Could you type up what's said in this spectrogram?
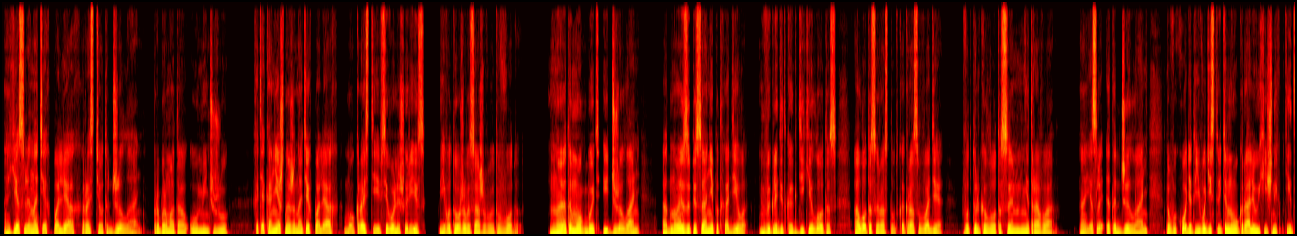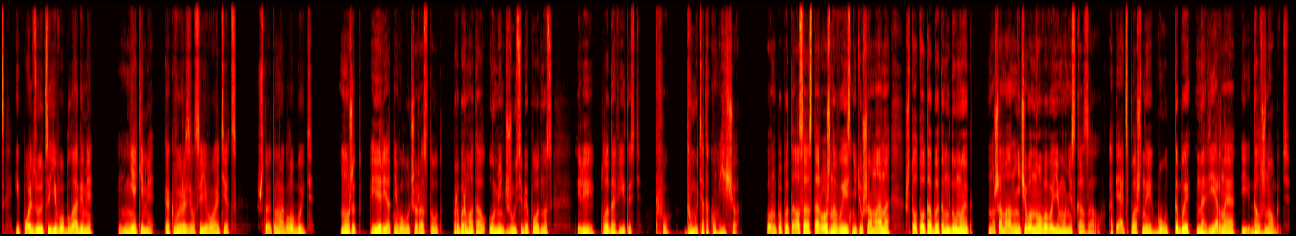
«А если на тех полях растет джилань?» — пробормотал У Минчжу. Хотя, конечно же, на тех полях мог расти всего лишь рис, его тоже высаживают в воду. Но это мог быть и джелань. Одно из описаний подходило. Выглядит как дикий лотос, а лотосы растут как раз в воде. Вот только лотосы не трава. А если это джелань, то выходит, его действительно украли у хищных птиц и пользуются его благами. Некими, как выразился его отец. Что это могло быть? Может, перья от него лучше растут? — пробормотал Уминджу себе под нос. «Или плодовитость? Тфу, думать о таком еще». Он попытался осторожно выяснить у шамана, что тот об этом думает, но шаман ничего нового ему не сказал. Опять сплошные «будто бы», «наверное» и «должно быть».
